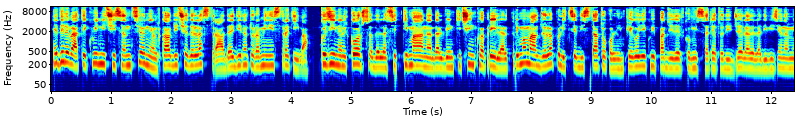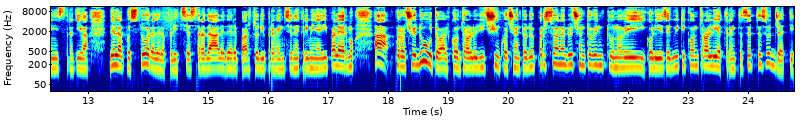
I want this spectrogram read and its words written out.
ed elevate 15 sanzioni al codice della strada e di natura amministrativa. Così nel corso della settimana dal 25 aprile al 1 maggio la Polizia di Stato con l'impiego di equipaggi del commissariato di Gela della divisione amministrativa della Questura, della Polizia Stradale, del reparto di prevenzione crimine di Palermo Palermo ha proceduto al controllo di 502 persone e 221 veicoli, eseguiti controlli a 37 soggetti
